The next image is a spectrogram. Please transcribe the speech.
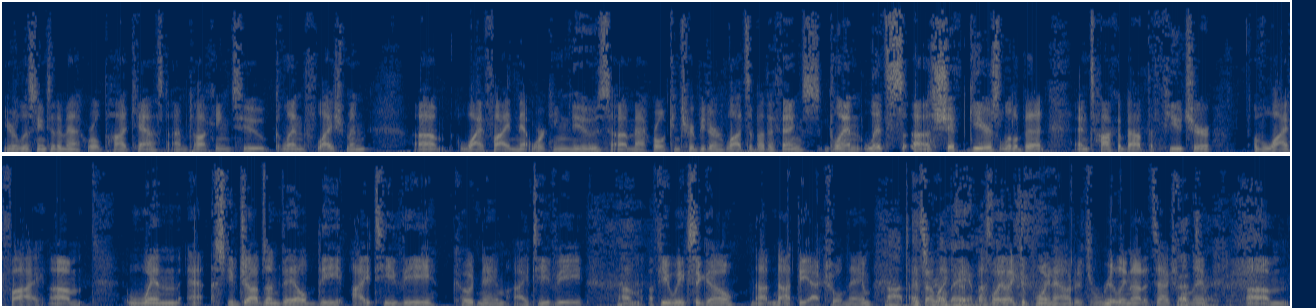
You're listening to the Macworld podcast. I'm talking to Glenn Fleishman, um, Wi-Fi networking news, uh, Macworld contributor, lots of other things. Glenn, let's uh, shift gears a little bit and talk about the future of Wi-Fi. Um, when uh, Steve Jobs unveiled the iTV code name iTV um, a few weeks ago, not not the actual name, not its real like name. To, as I like to point out, it's really not its actual That's name. Right. Um,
